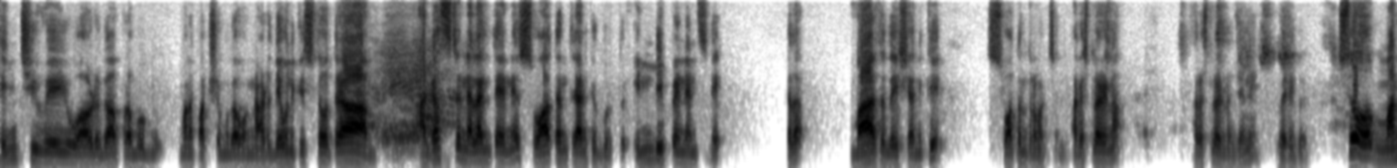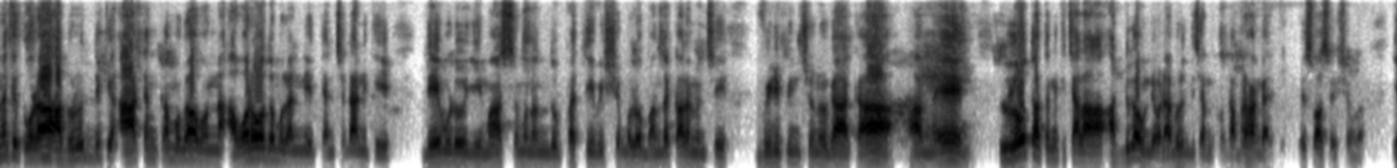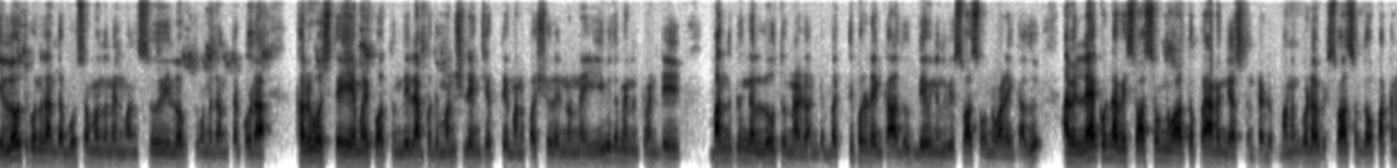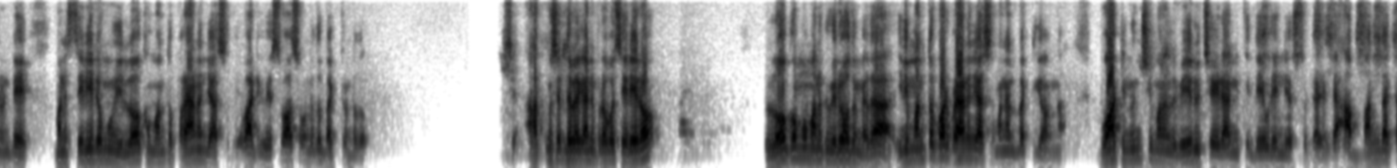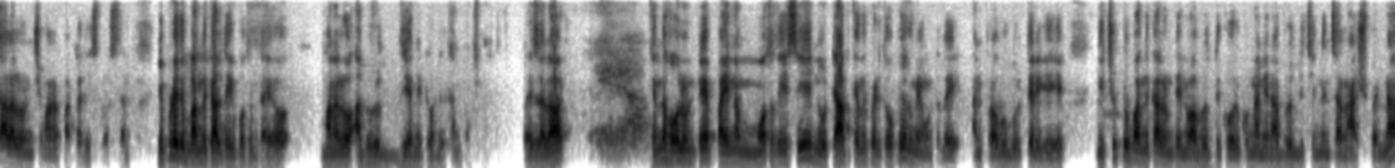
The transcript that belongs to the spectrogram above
తెంచివేయువాడుగా ప్రభు మన పక్షముగా ఉన్నాడు. దేవునికి స్తోత్ర. ఆగస్టు నెల అంటేనే స్వాతంత్ర్యానికి గుర్తు. ఇండిపెండెన్స్ డే కదా? భారతదేశానికి స్వాతంత్రం వచ్చింది. ఆగస్టులో అయినా? ఆగస్టులో అయినా జని వెరీ గుడ్ సో మనకి కూడా అభివృద్ధికి ఆటంకముగా ఉన్న అవరోధములన్నీ తెంచడానికి దేవుడు ఈ మాసమునందు ప్రతి విషయములో బంధకాల నుంచి విడిపించునుగాక. ఆమె లోతు అతనికి చాలా అడ్డుగా ఉండేవాడు అభివృద్ధి చెందకుండా అబ్రహాం గారికి విశ్వాస విషయంలో. ఈ లోతుకున్నదంతా భూ సంబంధమైన మనసు ఈ లోతుకున్నదంతా కూడా కరువు వస్తే ఏమైపోతుంది? లేకపోతే మనుషులు ఏం చెప్తే మన పశువులు ఎన్ని ఉన్నాయి? ఈ విధమైనటువంటి బంధకంగా లోతున్నాడు. అంటే భక్తిపరుడేం కాదు దేవుని విశ్వాసం ఉన్నవాడేం కాదు. అవి లేకుండా విశ్వాసం ఉన్న వాళ్ళతో ప్రయాణం చేస్తుంటాడు. మనం కూడా విశ్వాసంతో పక్కన ఉంటే మన శరీరము ఈ లోకం అంతా ప్రయాణం చేస్తుంది. వాటికి విశ్వాసం ఉండదు భక్తి ఉండదు. ఆత్మసిద్ధమే కానీ ప్రభు శరీరం? లోకము మనకు విరోధం కదా. ఇది మనతో పాటు ప్రయాణం చేస్తుంది మన ఎంత భక్తిగా ఉన్నా. వాటి నుంచి మనల్ని వేరు చేయడానికి దేవుడు ఏం చేస్తుంటాడంటే ఆ బంధకాలలో నుంచి మనల్ని పక్క తీసుకొస్తాడు. ఎప్పుడైతే బంధకాలు తెగిపోతుంటాయో మనలో అభివృద్ధి అనేటువంటిది కనపరచబడుతుంది. ప్రైజ్ అలాట్ కింద హోల్ ఉంటే పైన మూత తీసి నువ్వు ట్యాప్ కింద పెడితే ఉపయోగం ఏముంటుంది? అని ప్రభు గుర్తెరిగి నీ చుట్టూ బంధకాలు ఉంటే నువ్వు అభివృద్ధి కోరుకున్నా నేను అభివృద్ధి చెందించాలని ఆశపడినా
